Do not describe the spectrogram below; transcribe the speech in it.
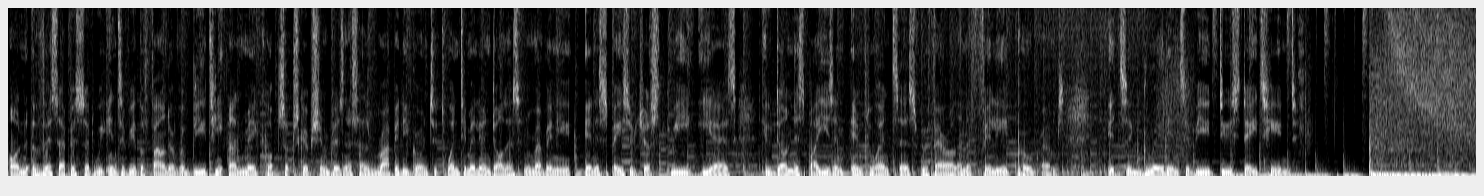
On this episode, we interviewed the founder of a beauty and makeup subscription business has rapidly grown to $20 million in revenue in a space of just three years. They've done this by using influencers, referral, and affiliate programs. It's a great interview. Do stay tuned.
